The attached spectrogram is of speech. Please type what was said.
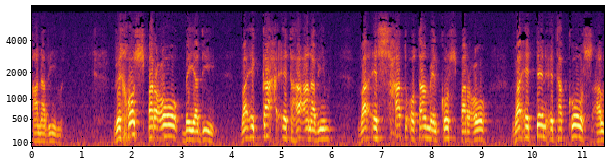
ענבים. וכוס פרעה בידי, ואקח את הענבים, ואסחט אותם אל כוס פרעה, ואתן את הכוס על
